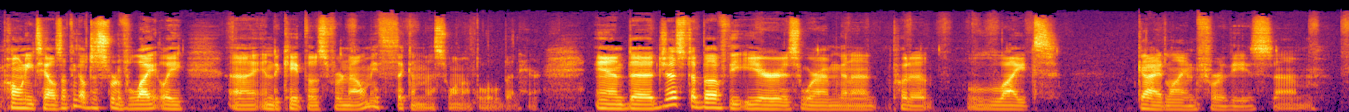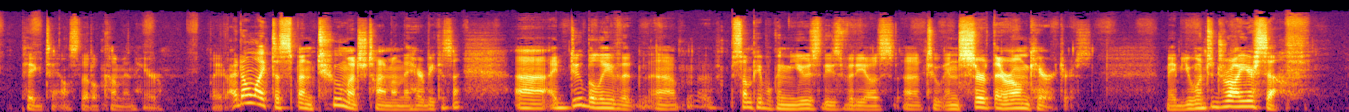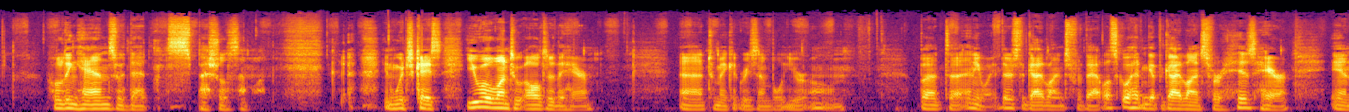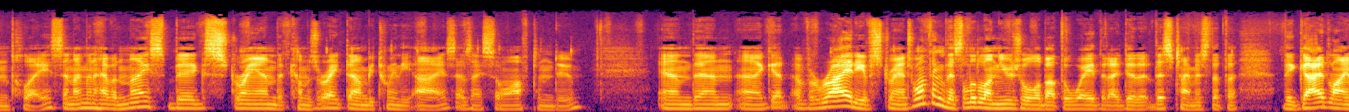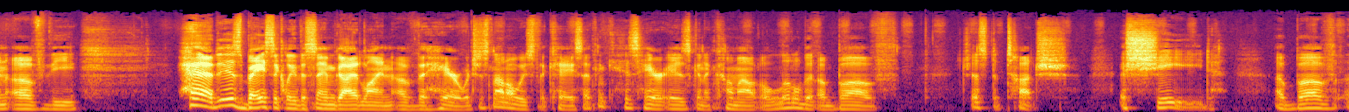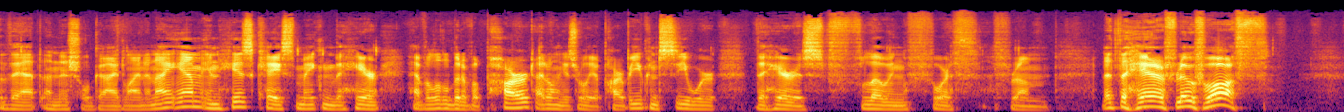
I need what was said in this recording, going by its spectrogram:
ponytails. I think I'll just sort of lightly uh, indicate those for now. Let me thicken this one up a little bit here. And uh, just above the ear is where I'm going to put a light guideline for these um, pigtails that'll come in here later. I don't like to spend too much time on the hair because I, uh, I do believe that uh, some people can use these videos uh, to insert their own characters. Maybe you want to draw yourself, holding hands with that special someone. In which case, you will want to alter the hair uh, to make it resemble your own. But uh, anyway, there's the guidelines for that. Let's go ahead and get the guidelines for his hair in place. And I'm going to have a nice big strand that comes right down between the eyes, as I so often do. And then uh, get a variety of strands. One thing that's a little unusual about the way that I did it this time is that the, the guideline of the head is basically the same guideline of the hair, which is not always the case. I think his hair is going to come out a little bit above, just a touch, a shade above that initial guideline. And I am, in his case, making the hair have a little bit of a part. I don't think it's really a part, but you can see where the hair is flowing forth from. Let the hair flow forth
